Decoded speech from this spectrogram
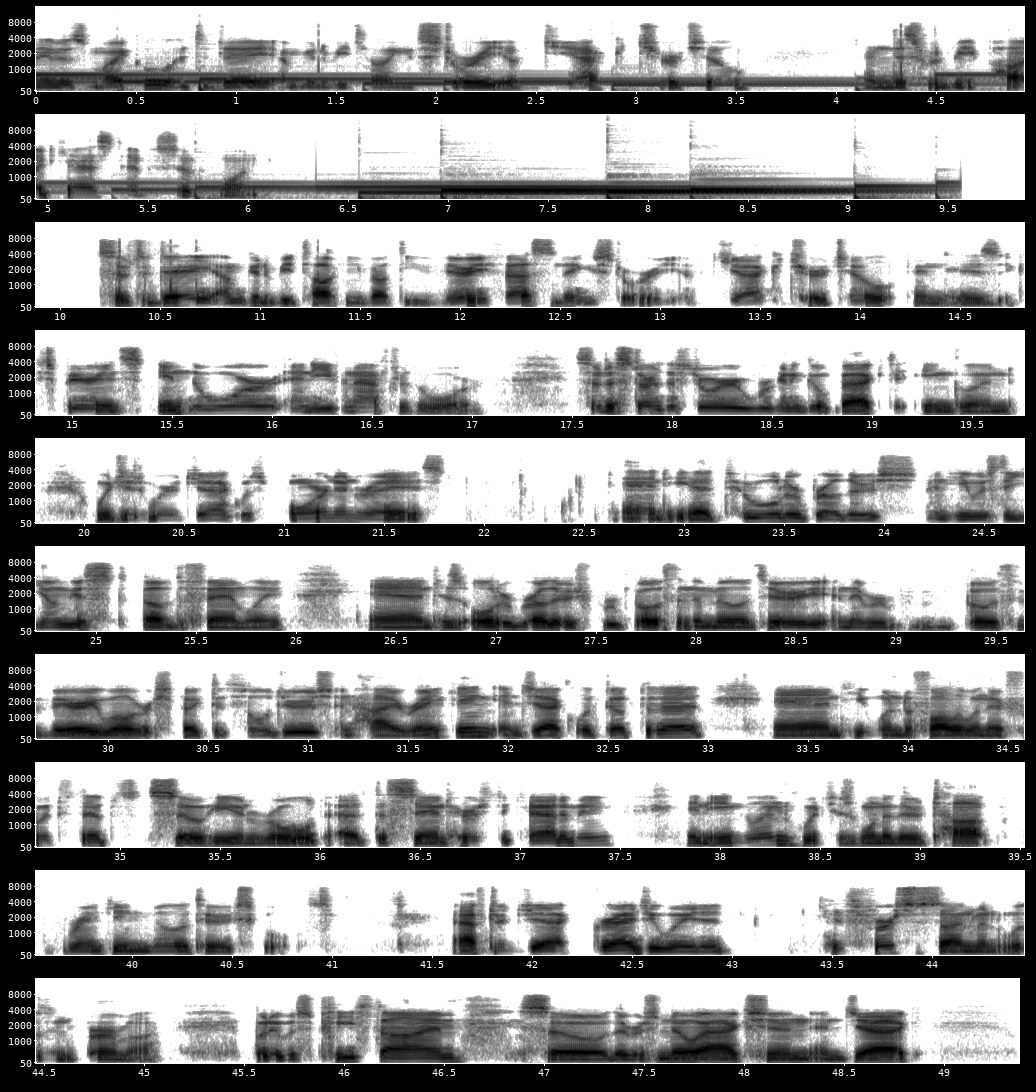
my name is Michael, and today I'm going to be telling the story of Jack Churchill, and this would be podcast episode one. So, today I'm going to be talking about the very fascinating story of Jack Churchill and his experience in the war and even after the war. So, to start the story, we're going to go back to England, which is where Jack was born and raised, and he had two older brothers and he was the youngest of the family and his older brothers were both in the military and they were both very well respected soldiers and high ranking and jack looked up to that and he wanted to follow in their footsteps so he enrolled at the sandhurst academy in england which is one of their top ranking military schools. After jack graduated his first assignment was in burma but it was peacetime so there was no action and jack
